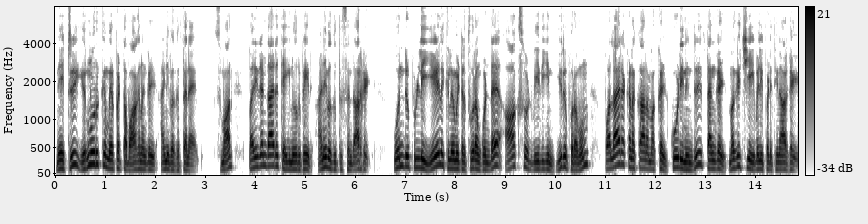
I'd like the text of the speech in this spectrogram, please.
நேற்று இருநூறுக்கும் மேற்பட்ட வாகனங்கள் அணிவகுத்தன. சுமார் பனிரெண்டாயிரத்தி ஐநூறு பேர் அணிவகுத்து சென்றார்கள். ஒன்று புள்ளி ஏழு கிலோமீட்டர் தூரம் கொண்ட ஆக்ஸ்போர்ட் வீதியின் இருபுறமும் பல்லாயிரக்கணக்கான மக்கள் கூடி நின்று தங்கள் மகிழ்ச்சியை வெளிப்படுத்தினார்கள்.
